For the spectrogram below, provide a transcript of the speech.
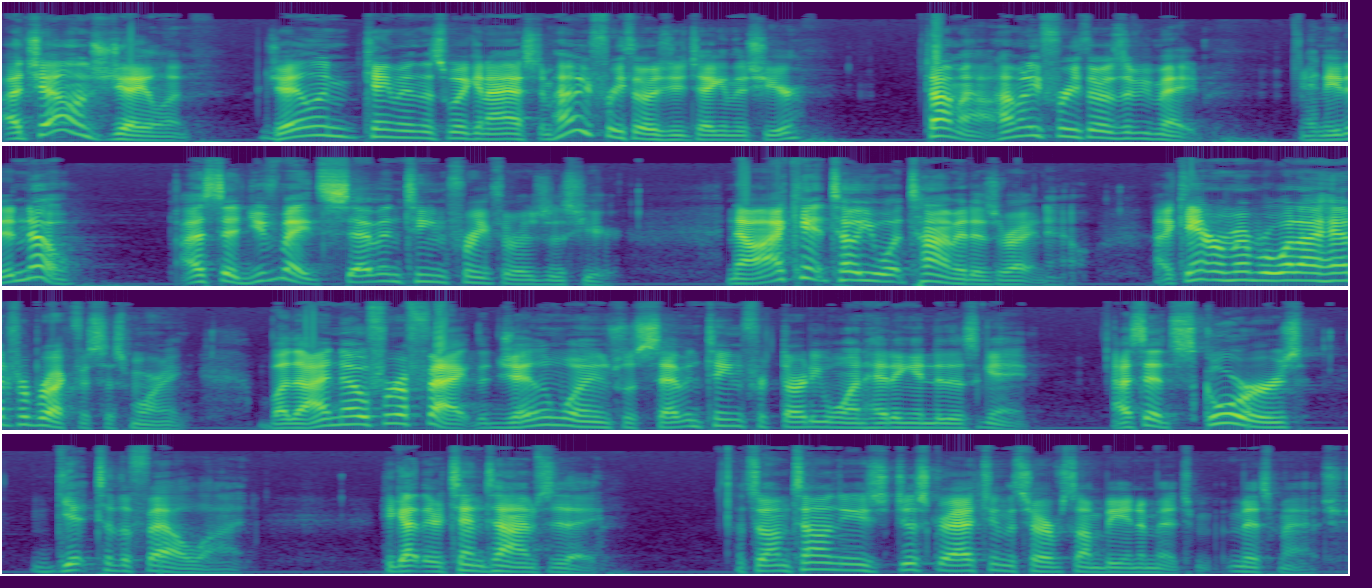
I challenged Jaylin. Jaylin came in this week and I asked him, How many free throws have you taken this year? Timeout. How many free throws have you made? And he didn't know. I said, You've made 17 free throws this year. Now, I can't tell you what time it is right now. I can't remember what I had for breakfast this morning, but I know for a fact that Jaylin Williams was 17 for 31 heading into this game. I said, Scorers get to the foul line. He got there 10 times today. And so I'm telling you, he's just scratching the surface on being a mismatch.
